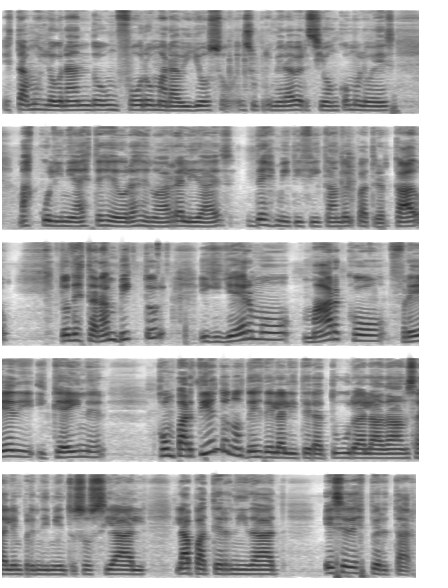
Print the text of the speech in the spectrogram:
estamos logrando un foro maravilloso en su primera versión como lo es Masculinidades Tejedoras de Nuevas Realidades, desmitificando el patriarcado, donde estarán Víctor y Guillermo, Marco, Freddy y Keiner compartiéndonos desde la literatura, la danza, el emprendimiento social, la paternidad, ese despertar.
